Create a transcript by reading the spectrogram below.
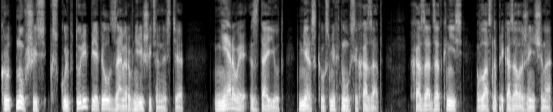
Крутнувшись к скульптуре, Пепел замер в нерешительности. «Нервы сдают», — мерзко усмехнулся Хазат. «Хазат, заткнись», — властно приказала женщина.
